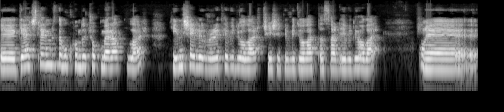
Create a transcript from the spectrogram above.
Ee, gençlerimiz de bu konuda çok meraklılar. Yeni şeyler üretebiliyorlar. Çeşitli videolar tasarlayabiliyorlar. Ee,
